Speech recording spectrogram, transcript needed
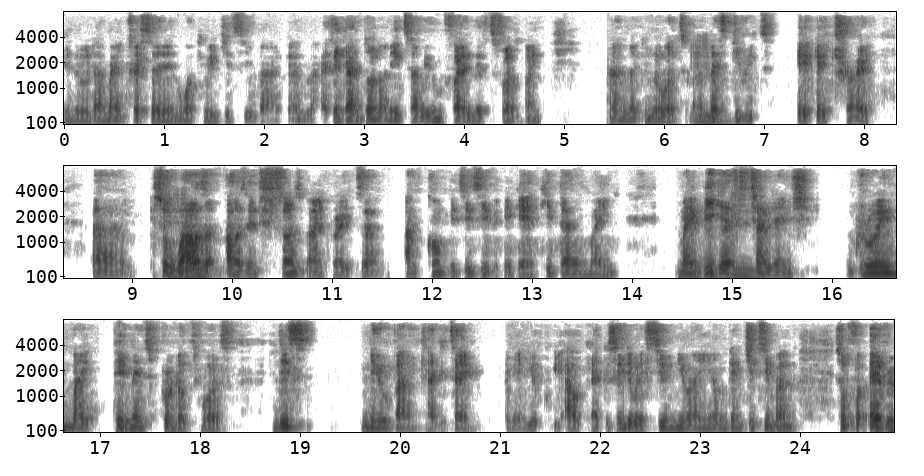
you know, that I'm interested in working with GT Bank, and I think I'd done an interview even before I left First Bank and I'm like, you know what? Uh, mm, let's give it a, a try. Uh, so mm, while I was in First Bank, right, uh, I'm competitive again. Keep that in mind. My biggest mm, challenge growing my payments product was this new bank at the time. I mean, you, I, I could say they were still new and young than GT Bank. So for every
